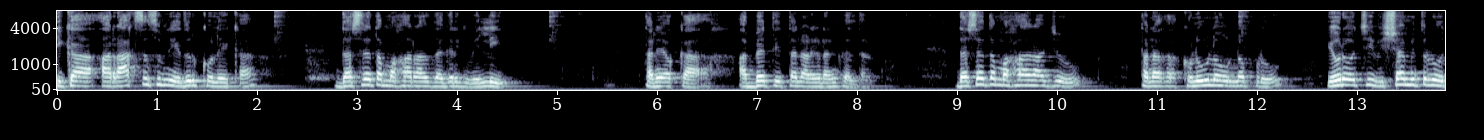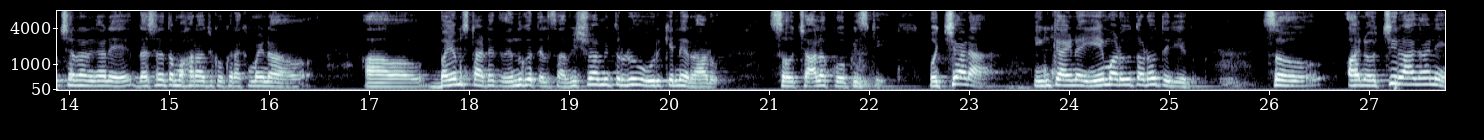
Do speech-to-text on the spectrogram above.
ఇక ఆ రాక్షసుల్ని ఎదుర్కోలేక దశరథ మహారాజు దగ్గరికి వెళ్ళి తన యొక్క అభ్యర్థిత్వాన్ని అడగడానికి వెళ్తాడు. దశరథ మహారాజు తన కొలువులో ఉన్నప్పుడు ఎవరో వచ్చి విశ్వామిత్రుడు వచ్చారనగానే దశరథ మహారాజుకు ఒక రకమైన భయం స్టార్ట్ అవుతుంది. ఎందుకో తెలుసా? విశ్వామిత్రుడు ఊరికేనే రాడు. సో చాలా కోపిస్టి వచ్చాడా? ఇంకా ఆయన ఏం అడుగుతాడో తెలియదు. సో ఆయన వచ్చి రాగానే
